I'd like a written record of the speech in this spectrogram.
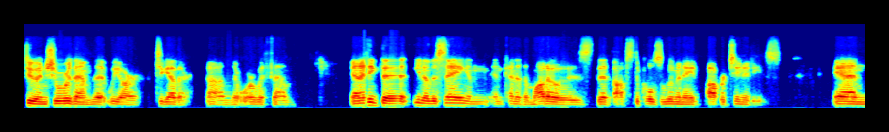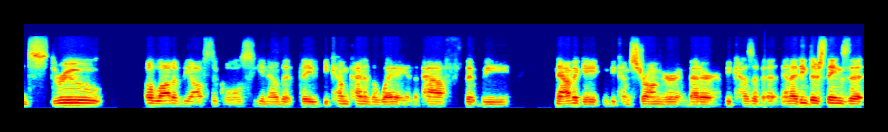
to ensure them that we are together, um, that we're with them and i think that you know the saying and, and kind of the motto is that obstacles illuminate opportunities. And through a lot of the obstacles you know that they become kind of the way and the path that we navigate and become stronger and better because of it. And i think there's things that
